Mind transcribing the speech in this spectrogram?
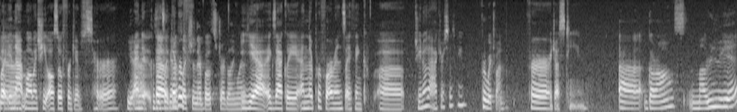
But in that moment, she also forgives her. Yeah, and because it's like the an perf- affliction they're both struggling with. Yeah, exactly. And their performance, I think. Uh, do you know the actress's name For which one? for Justine? Uh, Garance Marie.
